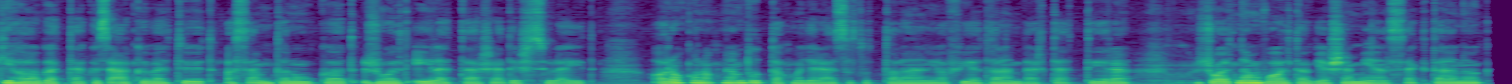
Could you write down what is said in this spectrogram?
kihallgatták az elkövetőt, a szemtanúkat, Zsolt élettársát és szüleit. A rokonok nem tudtak magyarázatot találni a fiatalember tettére, Zsolt nem volt tagja semmilyen szektának,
